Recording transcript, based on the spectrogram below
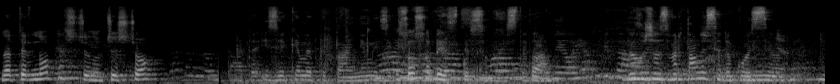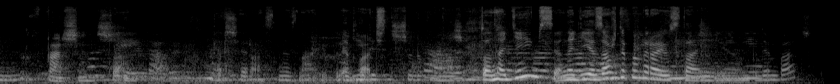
На Тернопільщину чи що? І з якими питаннями? З, якими... З особистими. Особисте, Так. Ви вже зверталися до когось вперше? Перший раз не знаю, бачити. Що допоможе? То надіємося. Надія завжди помирає останньою. Будемо бачити.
